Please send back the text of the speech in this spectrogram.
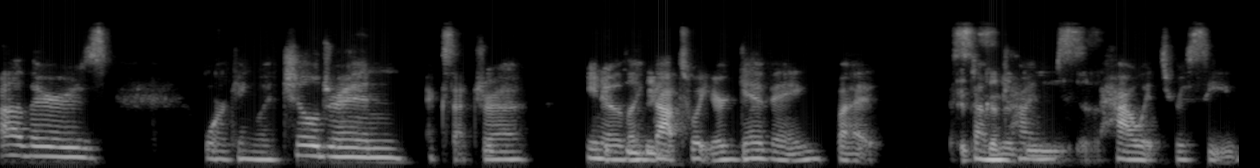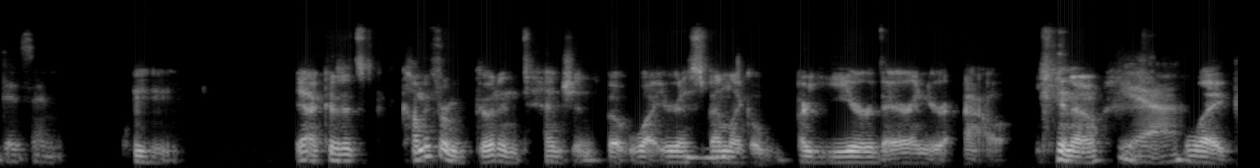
others, working with children, etc. You know, like be- that's what you're giving, but gonna be, sometimes yeah. how it's received isn't. Hmm Yeah, because it's coming from good intentions, but what you're gonna spend Mhm. like a, a year there and you're out, you know? Yeah. Like,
